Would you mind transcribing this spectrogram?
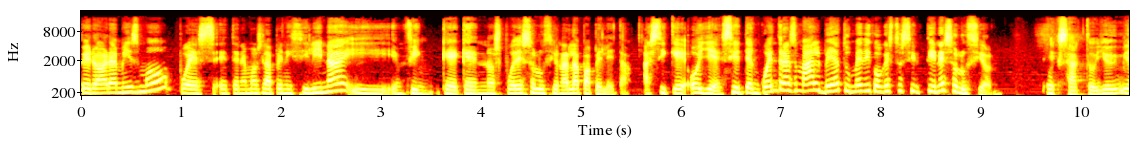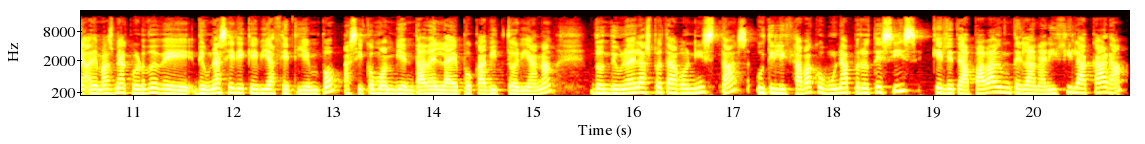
Pero ahora mismo, pues eh, tenemos la penicilina y, en fin, que, que nos puede solucionar la papeleta. Así que, oye, si te encuentras mal, ve a tu médico que esto sí tiene solución. Exacto. Yo además me acuerdo de, de una serie que vi hace tiempo, así como ambientada en la época victoriana, donde una de las protagonistas utilizaba como una prótesis que le tapaba entre la nariz y la cara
